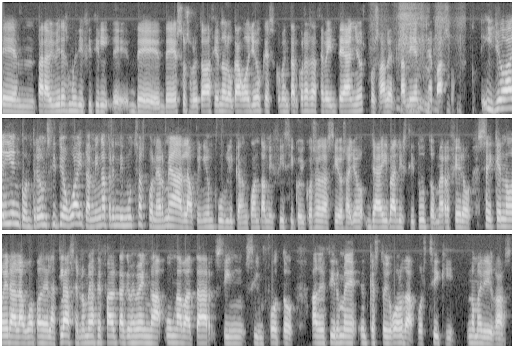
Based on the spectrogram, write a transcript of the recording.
eh, para vivir es muy difícil eh, de, de, eso, sobre todo haciendo lo que hago yo, que es comentar cosas de hace 20 años, pues a ver, también me paso. Y yo ahí encontré un sitio guay, también aprendí mucho a exponerme a la opinión pública en cuanto a mi físico y cosas así, o sea, yo ya iba al instituto, me refiero, sé que no era la guapa de la clase, no me hace falta que me venga un avatar sin, sin foto a decirme que estoy gorda, pues chiqui, no me digas.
